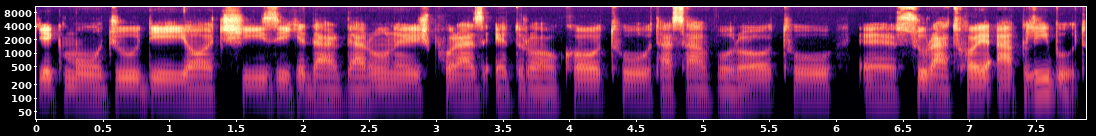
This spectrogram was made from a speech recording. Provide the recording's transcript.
یک موجودی یا چیزی که در درونش پر از ادراکات و تصورات و صورتهای عقلی بود.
